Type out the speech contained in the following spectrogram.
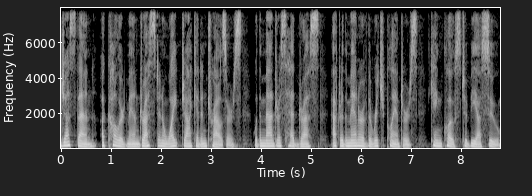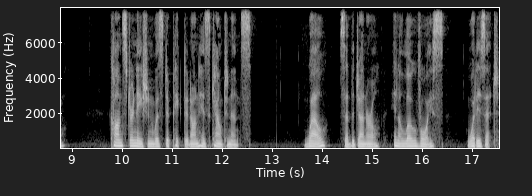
Just then, a colored man dressed in a white jacket and trousers, with a madras headdress, after the manner of the rich planters, came close to Biassou. Consternation was depicted on his countenance. Well, said the general, in a low voice, what is it?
